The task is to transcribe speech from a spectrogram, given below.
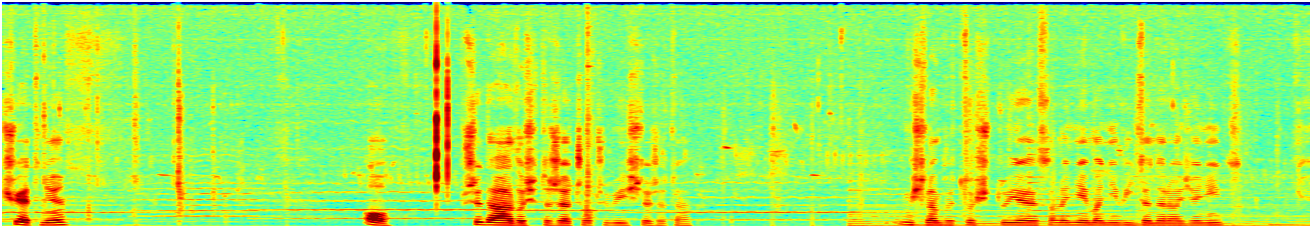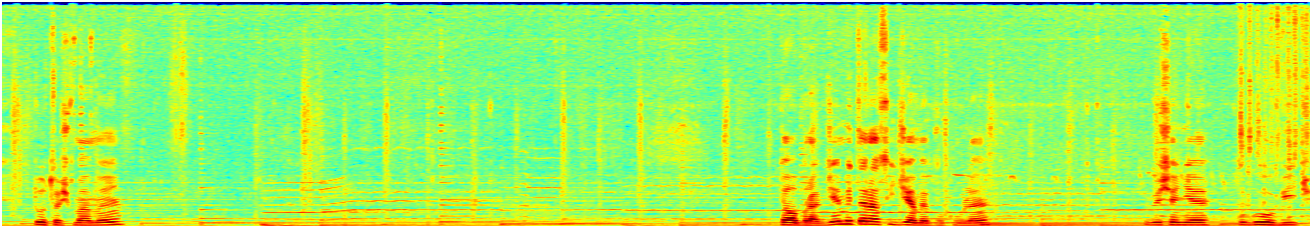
Świetnie. O, przydadzą się te rzeczy, oczywiście, że tak. Myślałem, że coś tu jest, ale nie ma, nie widzę na razie nic. Tu coś mamy. Dobra, gdzie my teraz idziemy w ogóle? Żeby się nie pogubić.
